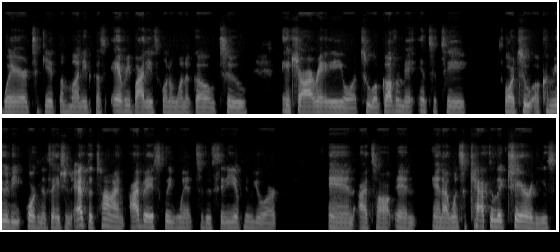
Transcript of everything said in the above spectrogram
where to get the money because everybody's going to want to go to HRA or to a government entity or to a community organization. At the time, I basically went to the city of New York and I talked and and I went to Catholic Charities.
